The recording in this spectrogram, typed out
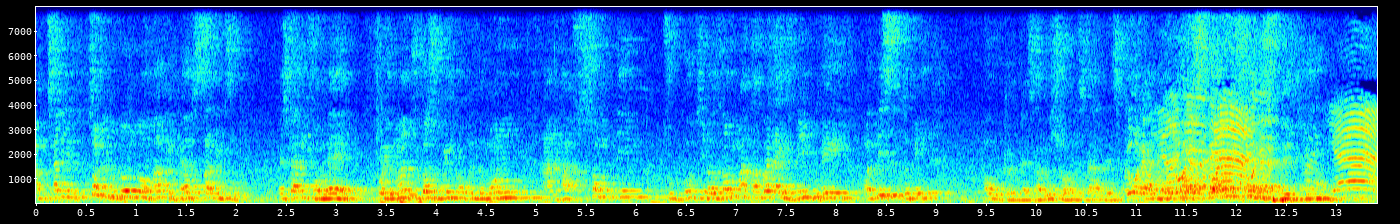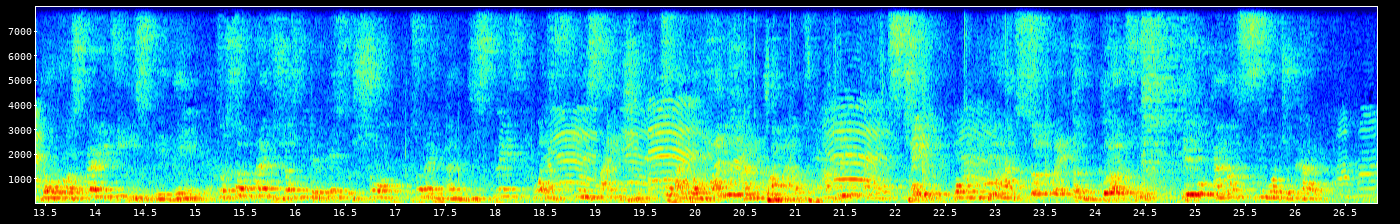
I'm telling you, some people don't know how it helps sanity, especially for men. For a man to just wake up in the morning and have something to go to, it does not matter whether he's being paid or listen to me. Oh goodness, I wish you understand this. Go ahead. Your prosperity is with you. Yes. Your prosperity is within. So sometimes you just need a place to show up so that you can display what is Yes. inside you, so that your value can come out and people can exchange. But when you don't have somewhere to go to, people cannot see what you carry. Uh-huh.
